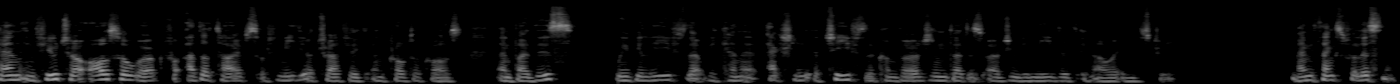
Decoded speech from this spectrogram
can in future also work for other types of media traffic and protocols. And by this, we believe that we can actually achieve the conversion that is urgently needed in our industry. Many thanks for listening.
